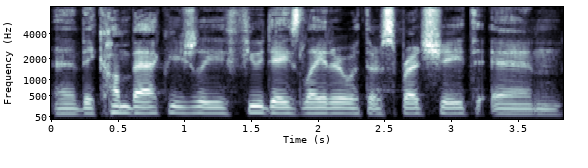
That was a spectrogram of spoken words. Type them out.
And they come back usually a few days later with their spreadsheet, and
